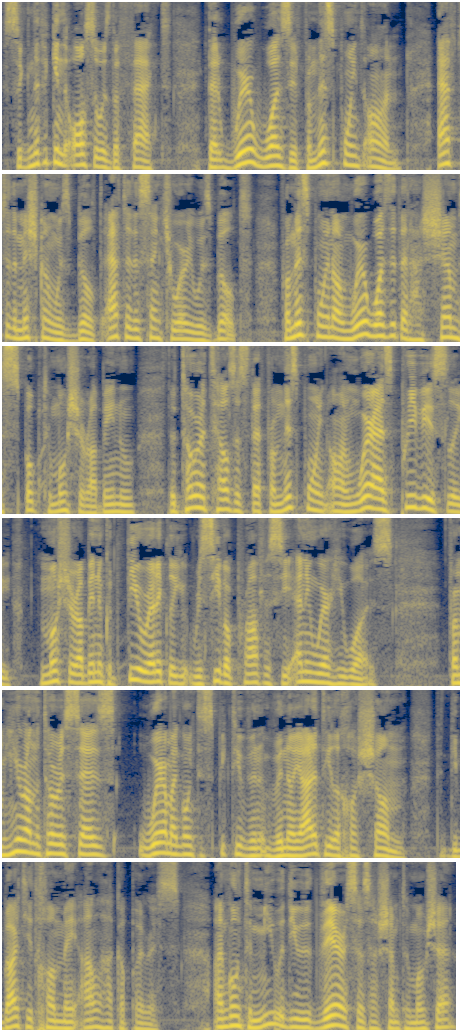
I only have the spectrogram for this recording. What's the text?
Significant also is the fact that where was it from this point on, after the Mishkan was built, after the sanctuary was built, from this point on, where was it that Hashem spoke to Moshe Rabbeinu? The Torah tells us that from this point on, whereas previously Moshe Rabbeinu could theoretically receive a prophecy anywhere he was, from here on the Torah says, where am I going to speak to you? I'm going to meet with you there, says Hashem to Moshe.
